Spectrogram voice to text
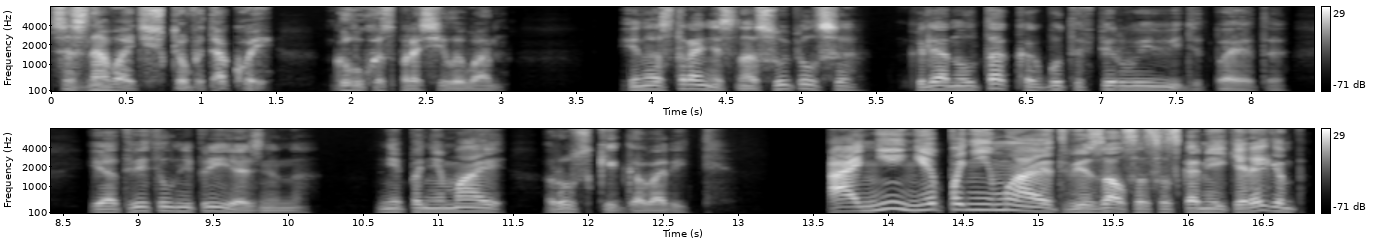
«Сознавайтесь, кто вы такой?» — глухо спросил Иван. Иностранец насупился, глянул так, как будто впервые видит поэта, и ответил неприязненно. «Не понимай, русский говорить». «Они не понимают», — ввязался со скамейки регент,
